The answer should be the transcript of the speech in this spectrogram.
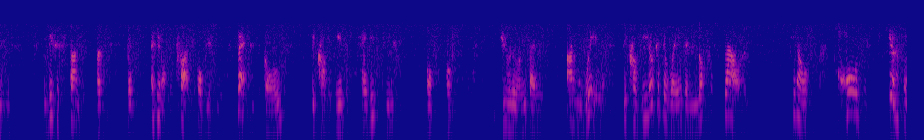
this, is, this is stunning. But, but you know, the price obviously reflects the gold because it is a heavy piece of, of jewelry that is unreal. Because look at the way the lotus flowers, you know, hold this beautiful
